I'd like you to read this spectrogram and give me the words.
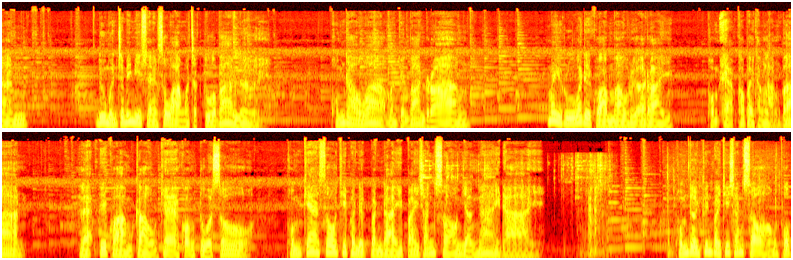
นั้น ดูเหมือนจะไม่มีแสงสว่างมาจากตัวบ้านเลย ผมเดาว่ามันเป็นบ้านร้าง ไม่รู้ว่าด้วยความเมาหรืออะไร ผมแอบเข้าไปทางหลังบ้าน และด้วยความเก่าแก่ของตัวโซ่ ผมแก้โซ่ที่ผนึกบันไดไปชั้นสองอย่างง่ายดาย ผมเดินขึ้นไปที่ชั้นสองพบ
